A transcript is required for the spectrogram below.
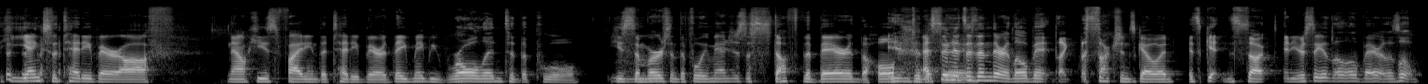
he yanks the teddy bear off. Now he's fighting the teddy bear. They maybe roll into the pool. He's mm-hmm. submerged in the pool. He manages to stuff the bear in the hole. Into the as soon as thing. it's in there a little bit, like the suction's going, it's getting sucked, and you're seeing the little bear, those little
